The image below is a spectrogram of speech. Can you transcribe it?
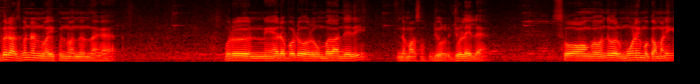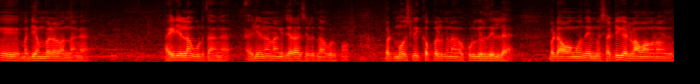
ரெண்டு பேர் ஹஸ்பண்ட் அண்ட் ஒய்ஃப்னு வந்திருந்தாங்க. ஒரு நேரப்போட்டு ஒரு ஒன்பதாம் தேதி இந்த மாதம் ஜூ ஜூலையில் ஸோ அவங்க வந்து ஒரு மூணே முக்கால் மணிக்கு மதியம் மேலே வந்தாங்க. ஐடியெல்லாம் கொடுத்தாங்க. ஐடியெல்லாம் நாங்கள் ஜெராக்ஸ் எடுத்து தான் கொடுப்போம். பட் மோஸ்ட்லி கப்பலுக்கு நாங்கள் கொடுக்குறது இல்லை. பட் அவங்க வந்து இன்னும் சர்டிஃபிகேட்லாம் வாங்கணும். இது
